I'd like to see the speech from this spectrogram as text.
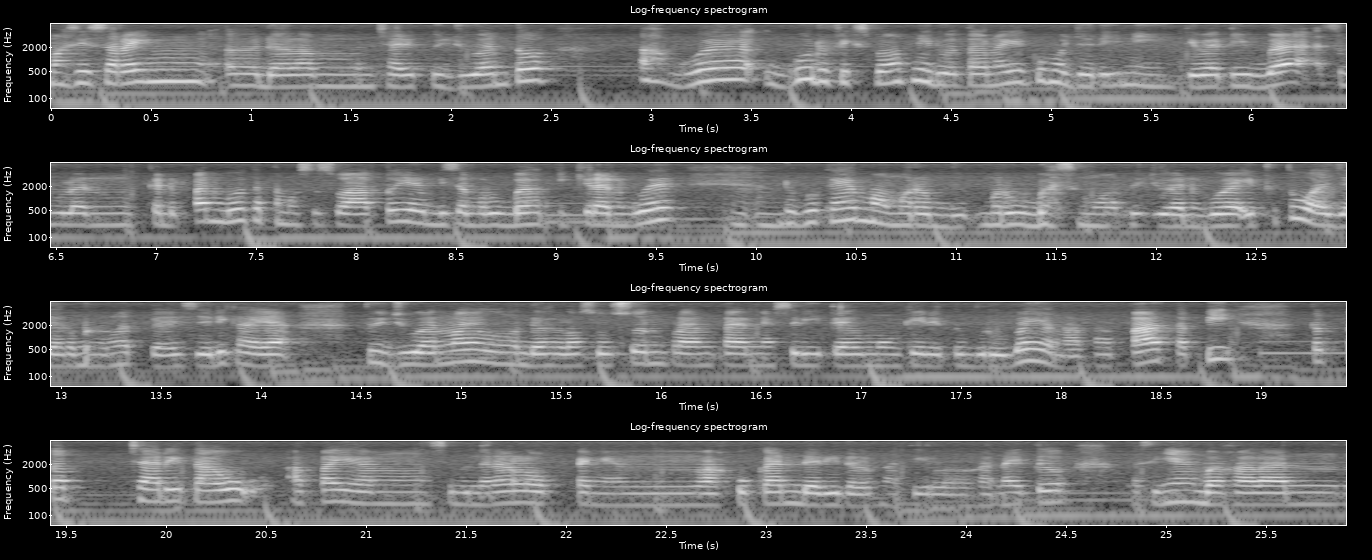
masih sering uh, dalam mencari tujuan tuh ah gue gue udah fix banget nih dua tahun lagi gue mau jadi ini. Tiba-tiba sebulan ke depan gue ketemu sesuatu yang bisa merubah pikiran gue. Mm-hmm. gue kayak mau merubah semua tujuan gue. Itu tuh wajar banget guys. Jadi kayak tujuan lo yang udah lo susun plan-plannya sedetail mungkin itu berubah ya nggak apa-apa. Tapi tetap cari tahu apa yang sebenarnya lo pengen lakukan dari dalam hati lo. Karena itu pastinya yang bakalan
